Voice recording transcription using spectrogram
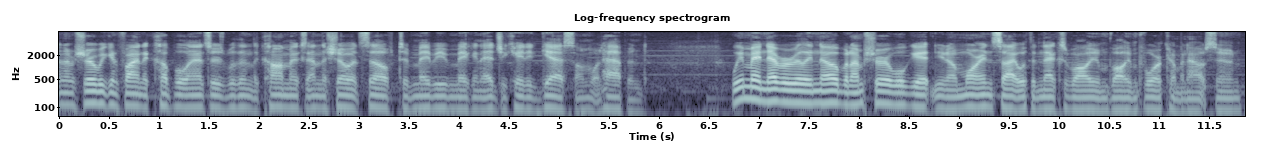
and I'm sure we can find a couple answers within the comics and the show itself to maybe make an educated guess on what happened. We may never really know, but I'm sure we'll get, you know, more insight with the next volume, volume 4 coming out soon.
